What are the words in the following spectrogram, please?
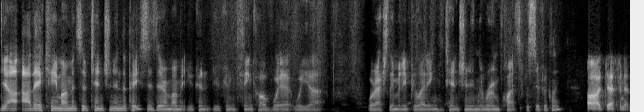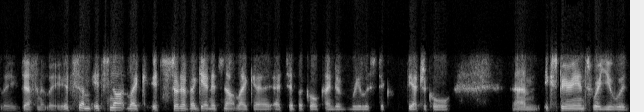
Yeah, are, are there key moments of tension in the piece? Is there a moment you can you can think of where we uh, we're actually manipulating tension in the room quite specifically? Oh, definitely, definitely. It's um, it's not like it's sort of again, it's not like a, a typical kind of realistic theatrical um, experience where you would.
